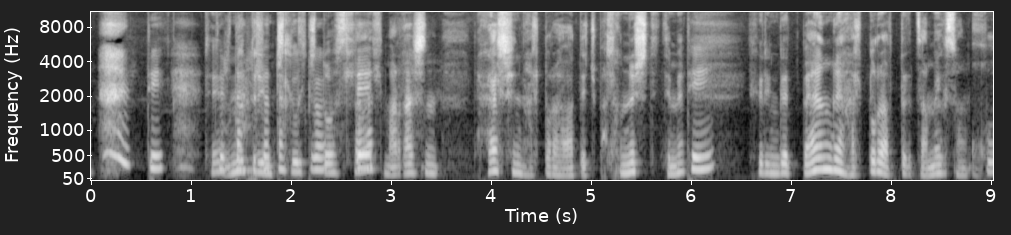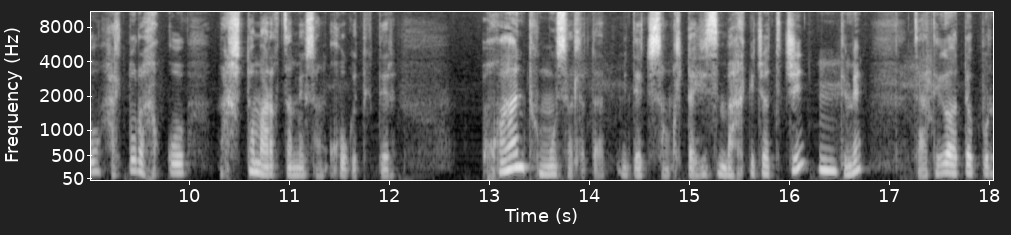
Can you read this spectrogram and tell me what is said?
Тий. Тэр имчилүүлж дууслаа л маргааш нь дахиад шинэ халдвар аваад иж болох нь шүү дээ тийм ээ. Тий. Тэгэхээр ингээд байнгын халдвар авдаг замыг сонгох уу, халдвар авахгүй маш том арга замыг сонгох уу гэдэг дээр ухаанд хүмүүс бол одоо мэдээж сонголтоо хийсэн байх гэж бодож байна тийм ээ. За тэгээ одоо бүр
